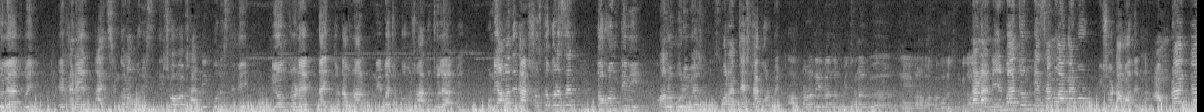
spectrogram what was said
চলে আসবে। এখানে আইন শৃঙ্খলা পরিস্থিতি সহ সার্বিক পরিস্থিতি নিয়ন্ত্রণের দায়িত্বটা ওনার নির্বাচন কমিশন হাতে চলে আসবে। উনি আমাদেরকে আশ্বস্ত করেছেন তখন তিনি ভালো পরিবেশ করার চেষ্টা করবেন। আপনারা নির্বাচন পিছানোর নিয়ে কোনো কথা বলেছেন না না নির্বাচন পেছানো আগানোর বিষয়টা আমাদের না। আমরা একটা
